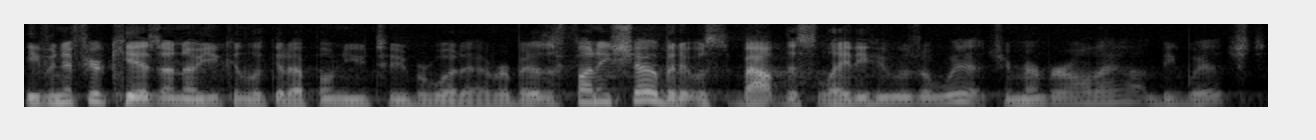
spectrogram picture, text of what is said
Even if you're kids, I know you can look it up on YouTube or whatever, but it was a funny show, but it was about this lady who was a witch. You remember all that? Bewitched?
